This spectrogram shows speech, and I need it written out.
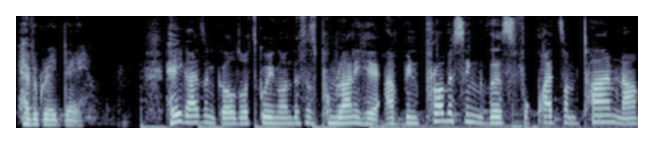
Have a great day. Hey guys and girls, what's going on? This is Phumlani here. I've been promising this for quite some time now,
